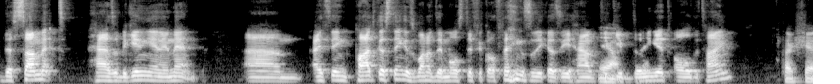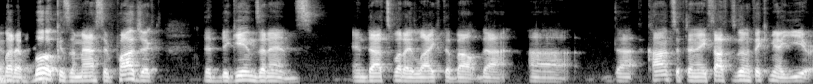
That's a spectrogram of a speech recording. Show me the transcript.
The summit has a beginning and an end. Um, I think podcasting is one of the most difficult things because you have to Yeah. keep doing it all the time. For sure. But a book is a massive project that begins and ends, and that's what I liked about that uh, that concept. And I thought it was going to take me a year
